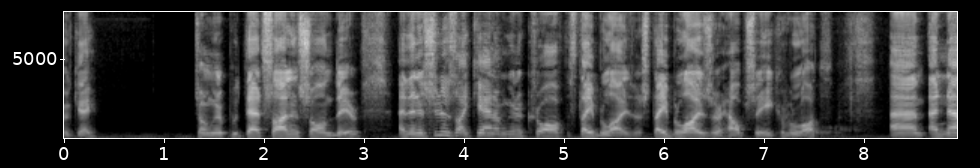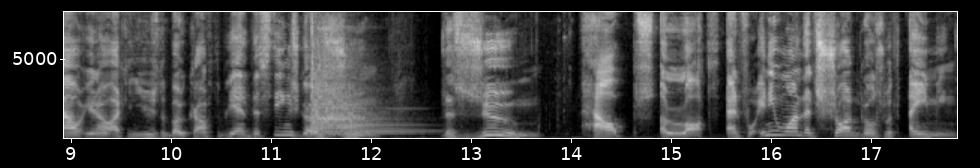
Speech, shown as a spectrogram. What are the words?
okay? So I'm going to put that silencer on there. And then as soon as I can, I'm going to craft the stabilizer. Stabilizer helps a heck of a lot. Um, and now, you know, I can use the bow comfortably. And this thing's got zoom. The zoom helps a lot. And for anyone that struggles with aiming,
